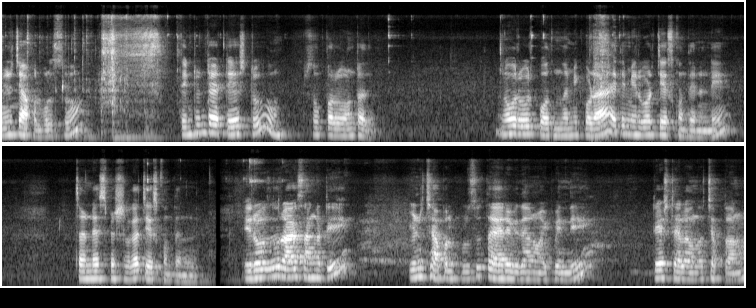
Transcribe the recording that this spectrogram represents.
ఎండు చేపల పులుసు? తింటుంటే టేస్ట్ సూపర్గా ఉంటుంది. నోరు ఊరిపోతుందా మీకు కూడా? అయితే మీరు కూడా చేసుకొని తినండి. సండే స్పెషల్గా చేసుకొని తినండి. ఈరోజు రాగి సంగటి ఎండు చేపల పులుసు తయారీ విధానం అయిపోయింది. టేస్ట్ ఎలా ఉందో చెప్తాను.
